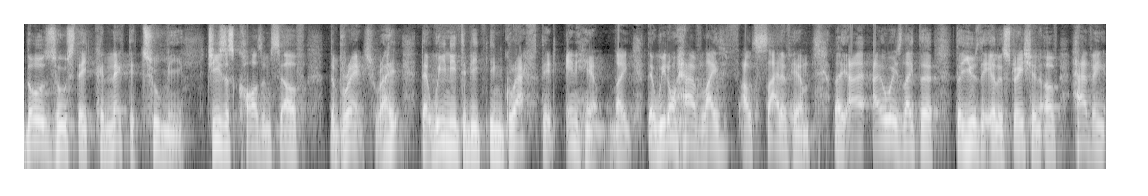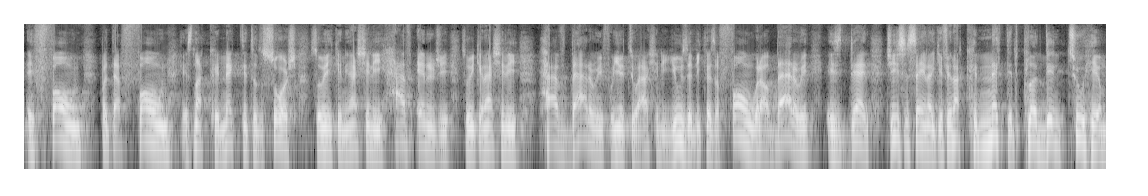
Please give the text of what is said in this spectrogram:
those who stay connected to me. Jesus calls himself the branch, right? That we need to be engrafted in him, like that we don't have life outside of him. Like I, I always like to, to use the illustration of having a phone, but that phone is not connected to the source, so we can actually have energy, so we can actually have battery for you to actually use it. Because a phone without battery is dead. Jesus is saying, like, if you're not connected, plugged in to him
